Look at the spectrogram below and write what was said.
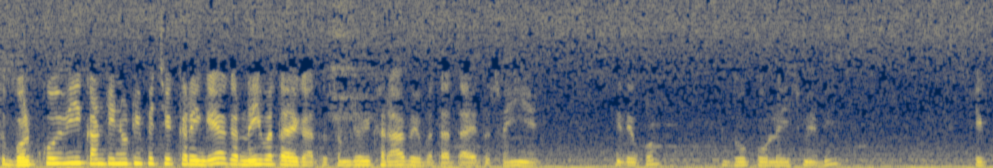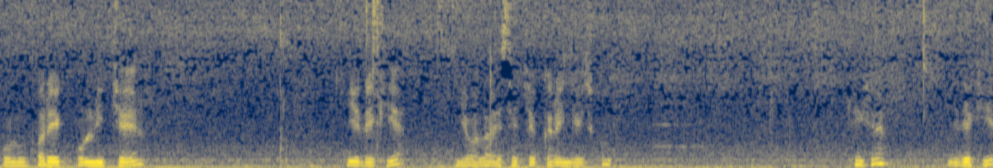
तो बल्ब को भी कंटिन्यूटी पे चेक करेंगे। अगर नहीं बताएगा तो समझो भी खराब है, बताता है तो सही है। ये देखो, दो पोल है इसमें भी। एक पोल ऊपर, एक पोल नीचे है। ये देखिए, ये वाला ऐसे चेक करेंगे इसको। ठीक है? ये देखिए।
